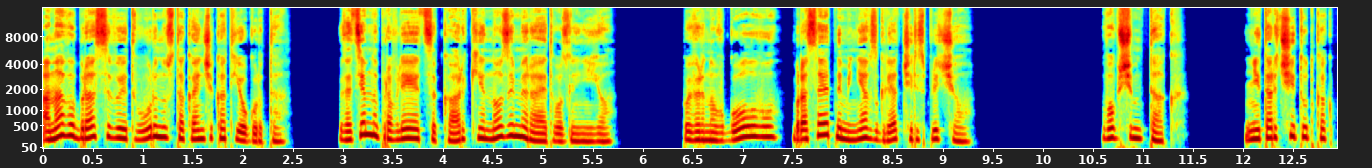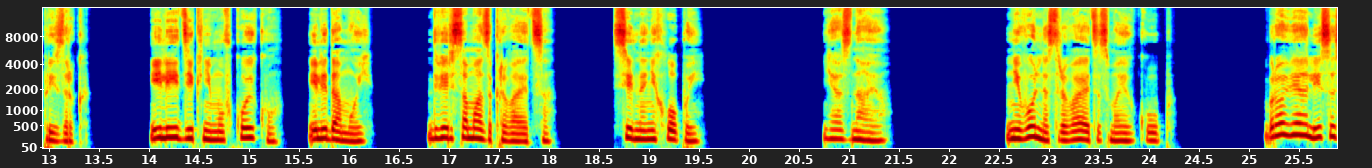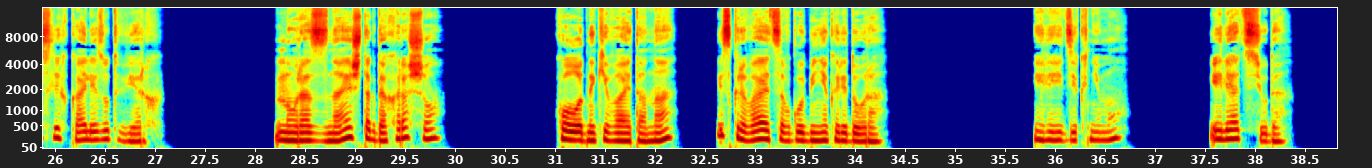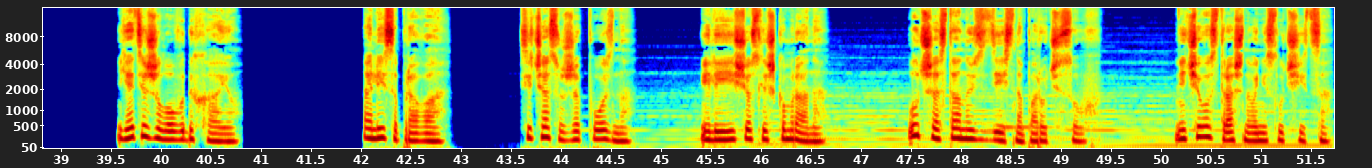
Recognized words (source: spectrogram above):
Она выбрасывает в урну стаканчик от йогурта. Затем направляется к арке, но замирает возле нее. Повернув голову, бросает на меня взгляд через плечо. В общем, так. Не торчи тут, как призрак. Или иди к нему в койку, или домой. Дверь сама закрывается. Сильно не хлопай. Я знаю. Невольно срывается с моих губ. Брови Алисы слегка лезут вверх. Ну, раз знаешь, тогда хорошо. Холодно кивает она и скрывается в глубине коридора. Или иди к нему, или отсюда. Я тяжело выдыхаю. Алиса права. Сейчас уже поздно. Или еще слишком рано. Лучше останусь здесь на пару часов. Ничего страшного не случится.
